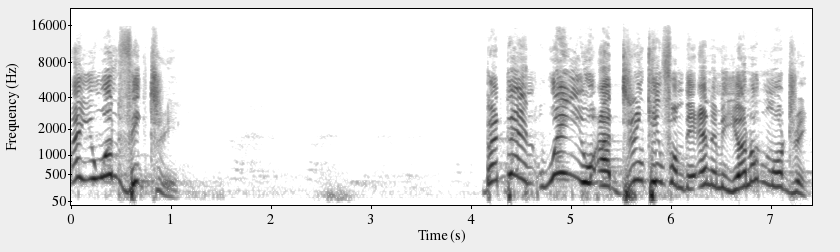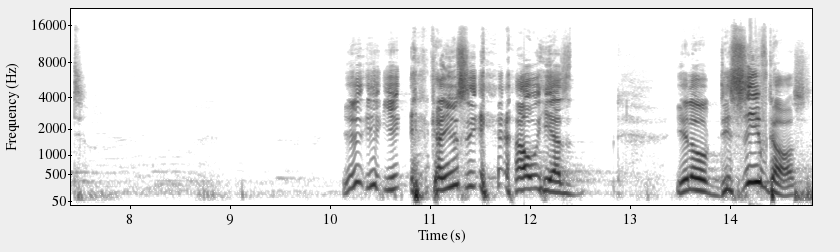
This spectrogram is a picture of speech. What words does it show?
And you want victory. But then, when you are drinking from the enemy, you're not moderate. You, you, you, can you see how he has, you know, deceived us?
